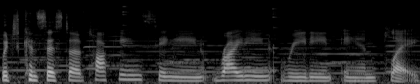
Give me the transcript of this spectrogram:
which consists of talking, singing, writing, reading, and play.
